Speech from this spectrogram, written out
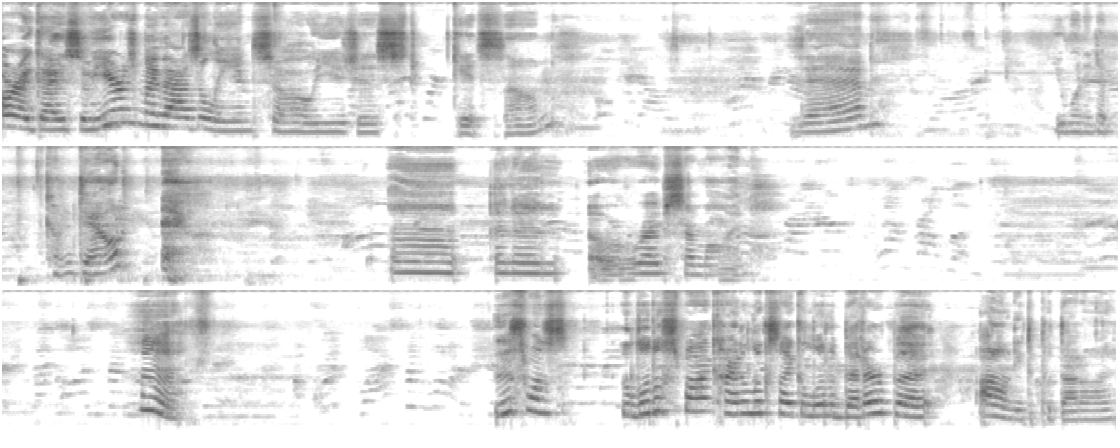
Alright guys, so here's my Vaseline, so you just get some. Then you want it to come down. Uh, and then uh, rub some on. Huh. This one's a little spot kind of looks like a little better, but I don't need to put that on.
